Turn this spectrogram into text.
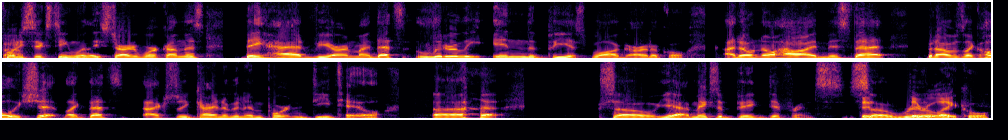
2016 when they started work on this they had vr in mind that's literally in the ps blog article i don't know how i missed that but i was like holy shit like that's actually kind of an important detail uh so yeah it makes a big difference They- so really, really like- cool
